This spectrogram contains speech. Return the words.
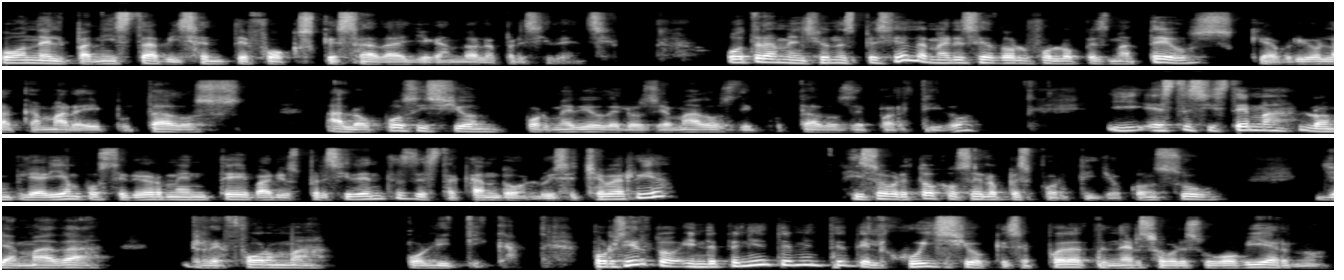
con el panista Vicente Fox Quesada llegando a la presidencia. Otra mención especial la merece Adolfo López Mateos, que abrió la Cámara de Diputados a la oposición por medio de los llamados diputados de partido. Y este sistema lo ampliarían posteriormente varios presidentes, destacando Luis Echeverría y sobre todo José López Portillo, con su llamada reforma política. Por cierto, independientemente del juicio que se pueda tener sobre su gobierno,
